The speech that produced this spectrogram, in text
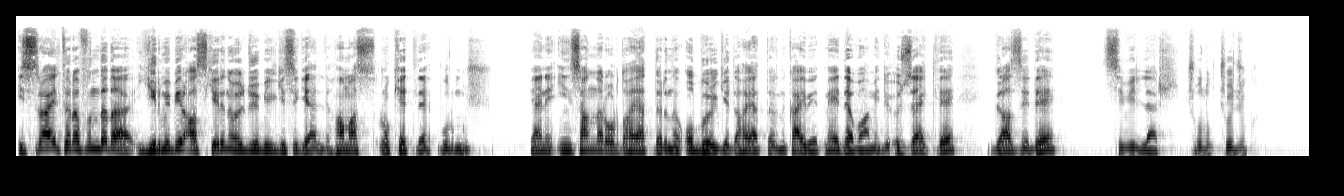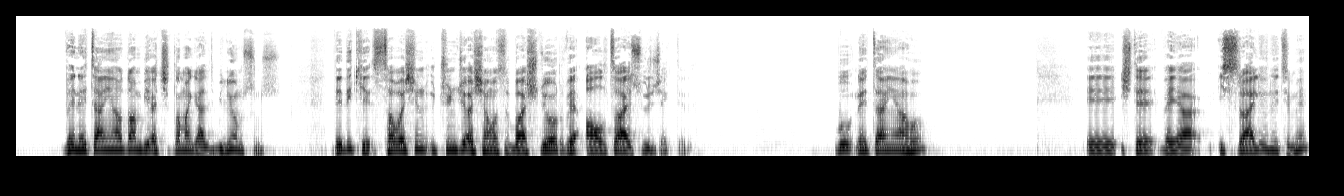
İsrail tarafında da 21 askerin öldüğü bilgisi geldi. Hamas roketle vurmuş. Yani insanlar orada hayatlarını, o bölgede hayatlarını kaybetmeye devam ediyor. Özellikle Gazze'de siviller, çoluk çocuk. Ve Netanyahu'dan bir açıklama geldi biliyor musunuz? Dedi ki savaşın 3. aşaması başlıyor ve 6 ay sürecek dedi. Bu Netanyahu e, işte veya İsrail yönetimi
